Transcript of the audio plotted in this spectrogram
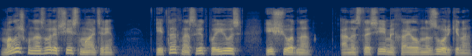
Малышку назвали в честь матери. И так на свет появилась еще одна, Анастасия Михайловна Зорькина.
